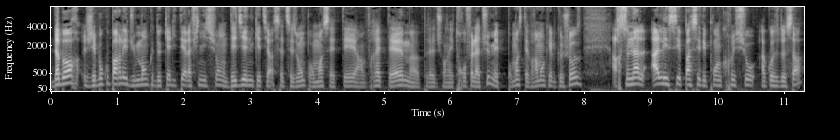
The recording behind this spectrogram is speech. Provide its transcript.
D'abord, j'ai beaucoup parlé du manque de qualité à la finition d'Eddie Nketiah cette saison. Pour moi, c'était un vrai thème. Peut-être j'en ai trop fait là-dessus, mais pour moi, c'était vraiment quelque chose. Arsenal a laissé passer des points cruciaux à cause de ça.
